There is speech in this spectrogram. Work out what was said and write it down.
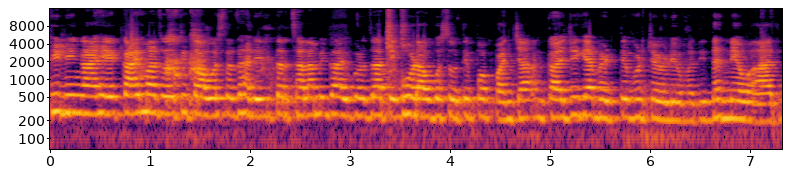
फिलिंग आहे काय माझं तिथं अवस्था झालेली. तर चला मी गायकडे जाते घोडा बसवते पप्पांच्या. आणि काळजी घ्या भेटते पुढच्या व्हिडिओमध्ये. धन्यवाद.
